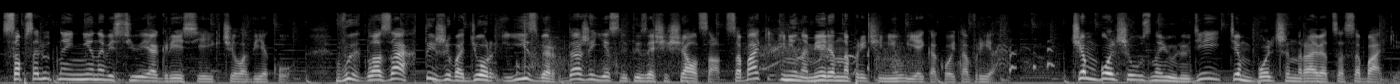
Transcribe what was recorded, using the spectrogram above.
с абсолютной ненавистью и агрессией к человеку. В их глазах ты живодер и изверг, даже если ты защищался от собаки и ненамеренно причинил ей какой-то вред. Чем больше узнаю людей, тем больше нравятся собаки.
